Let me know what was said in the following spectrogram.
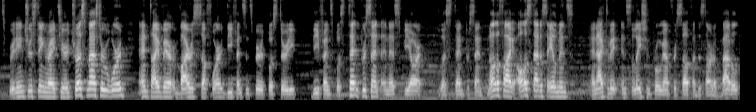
It's pretty interesting right here. Trust Master Reward, antivirus software, defense and spirit plus 30, defense plus 10%, and SPR plus 10%. Nullify all status ailments and activate installation program for self at the start of battle.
